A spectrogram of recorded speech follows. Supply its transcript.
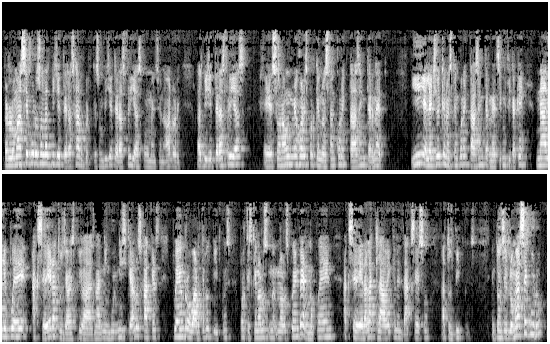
Pero lo más seguro son las billeteras hardware, que son billeteras frías, como mencionaba Lore. Las billeteras frías eh, son aún mejores porque no están conectadas a Internet. Y el hecho de que no estén conectadas a Internet significa que nadie puede acceder a tus llaves privadas, ningún, ni siquiera los hackers pueden robarte los bitcoins porque es que no los, no, no los pueden ver, no pueden acceder a la clave que les da acceso a tus bitcoins. Entonces, lo más seguro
